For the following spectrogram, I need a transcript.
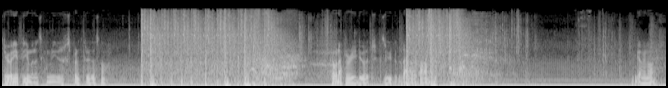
Okay, we only have three minutes, come we need to sprint through this now. Don't have to redo it, because we ran out of time. Incoming live.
